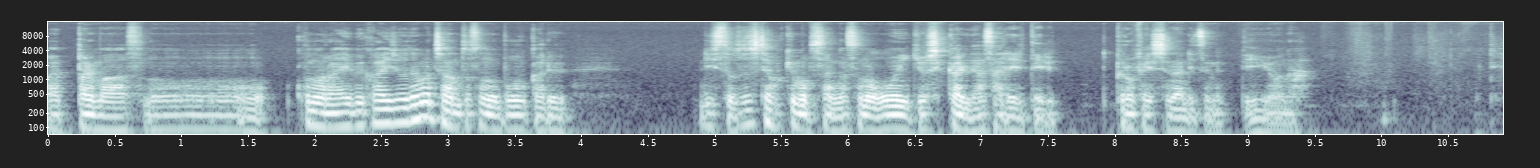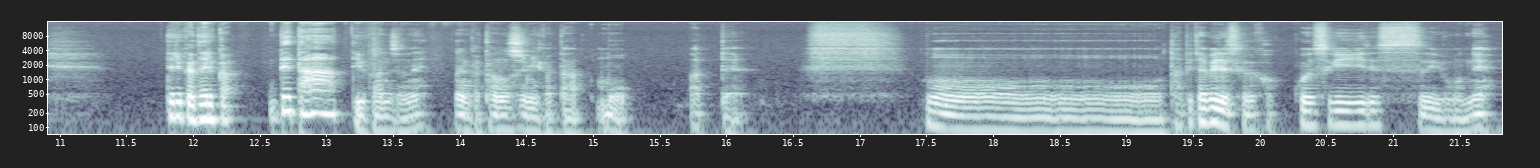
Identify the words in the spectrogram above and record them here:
やっぱりまあそのこのライブ会場でもちゃんとそのボーカルリストとして沖本さんがその音域をしっかり出されてるプロフェッショナリズムっていうような出るか出るか出たーっていう感じのねなんか楽しみ方もあって。もうたびたびですけどかっこよすぎですよね。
